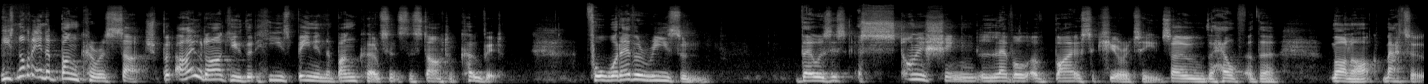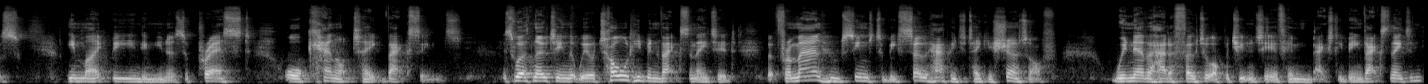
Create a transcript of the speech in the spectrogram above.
He's not in a bunker as such, but I would argue that he's been in a bunker since the start of COVID. For whatever reason, there was this astonishing level of biosecurity. So the health of the monarch matters. He might be immunosuppressed or cannot take vaccines. It's worth noting that we were told he'd been vaccinated, but for a man who seems to be so happy to take his shirt off, we never had a photo opportunity of him actually being vaccinated.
